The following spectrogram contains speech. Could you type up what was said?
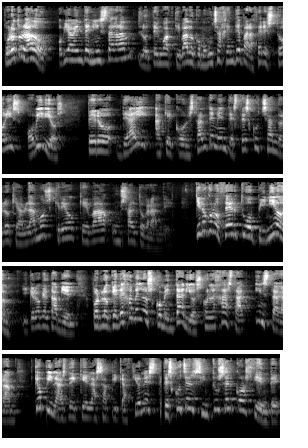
Por otro lado, obviamente en Instagram lo tengo activado como mucha gente para hacer stories o vídeos, pero de ahí a que constantemente esté escuchando lo que hablamos, creo que va un salto grande. Quiero conocer tu opinión, y creo que él también, por lo que déjame en los comentarios con el hashtag Instagram qué opinas de que las aplicaciones te escuchen sin tú ser consciente.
